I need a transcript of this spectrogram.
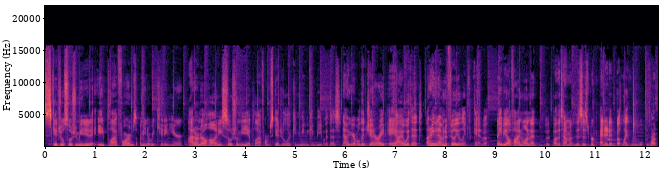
Schedule social media to eight platforms. I mean, are we kidding here? I don't know how any social media platform scheduler can even compete with this. Now you're able to generate AI with it. I don't even have an affiliate link for Canva. Maybe I'll find one at, by the time this is edited, but like, what,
